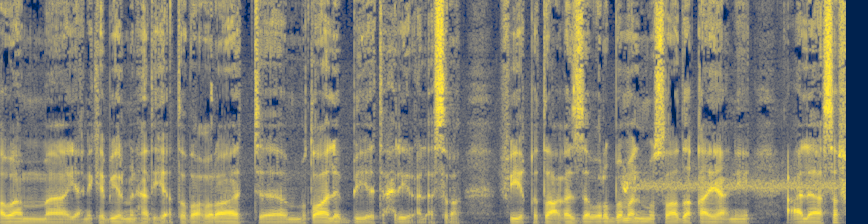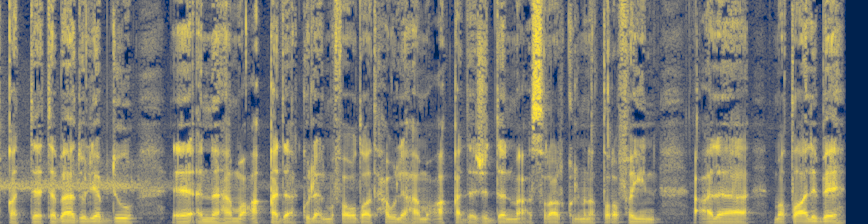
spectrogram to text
قوام يعني كبير من هذه التظاهرات مطالب بتحرير الأسرى. في قطاع غزة. وربما المصادقة يعني على صفقة تبادل يبدو أنها معقدة، كل المفاوضات حولها معقدة جدا مع إصرار كل من الطرفين على مطالبه.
